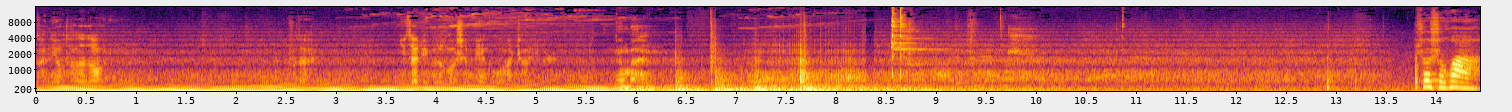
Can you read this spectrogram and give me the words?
肯定有他的道理。福袋，你在李文浩身边给我安插一个人。明白。说实话，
